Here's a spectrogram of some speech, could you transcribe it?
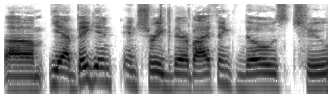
um, yeah, big in- intrigue there, but I think those two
